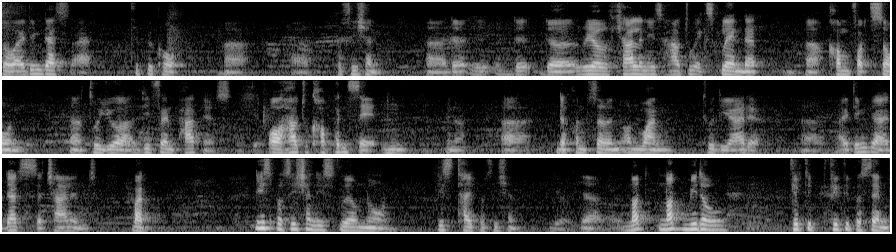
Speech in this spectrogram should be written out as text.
so I think that's a typical uh, uh, position. Uh, the, the, the real challenge is how to explain that uh, comfort zone uh, to your different partners or how to compensate you know, uh, the concern on one to the other. Uh, I think uh, that's a challenge. But this position is well known, this Thai position. Yeah, not, not middle 50, 50%.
